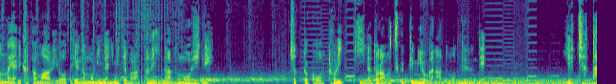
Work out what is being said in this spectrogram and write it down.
そんなやり方もあるよっていうのもみんなに見てもらったらいいなと思うしね。ちょっとこうトリッキーなドラマ作ってみようかなと思ってるんで。言っちゃった。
